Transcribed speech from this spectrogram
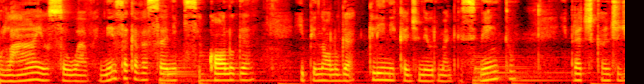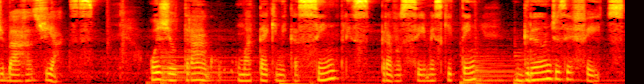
Olá, eu sou a Vanessa Cavassani, psicóloga, hipnóloga clínica de neuroemagrecimento e praticante de barras de axis. Hoje eu trago uma técnica simples para você, mas que tem grandes efeitos,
